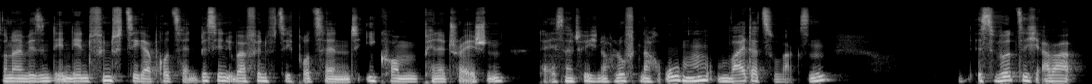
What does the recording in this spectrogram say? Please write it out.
sondern wir sind in den 50er Prozent, bisschen über 50 Prozent E-Com Penetration. Da ist natürlich noch Luft nach oben, um weiterzuwachsen. Es wird sich aber,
